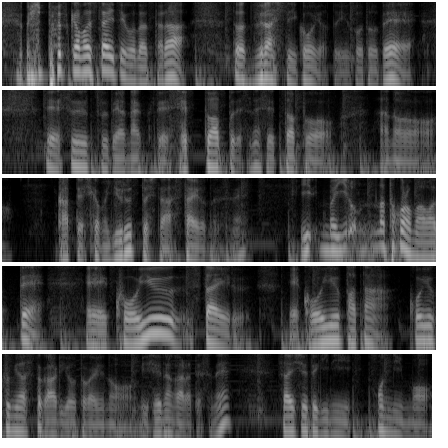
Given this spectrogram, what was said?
一発かましたいということだったら、とずらしていこうよということで、で、スーツではなくてセットアップですね。セットアップを、あの、買って、しかもゆるっとしたスタイルのですね。い,、まあ、いろんなところ回って、えー、こういうスタイル、えー、こういうパターン、こういう組み合わせとかあるよとかいうのを見せながらですね、最終的に本人も、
